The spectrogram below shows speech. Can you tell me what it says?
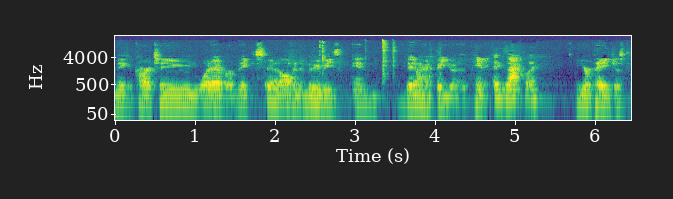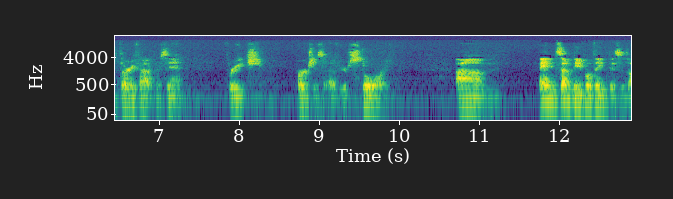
make a cartoon, whatever, make spin it off into movies, and they don't have to pay you another penny Exactly. you're paid just the 35% for each purchase of your story. Um, and some people think this is a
